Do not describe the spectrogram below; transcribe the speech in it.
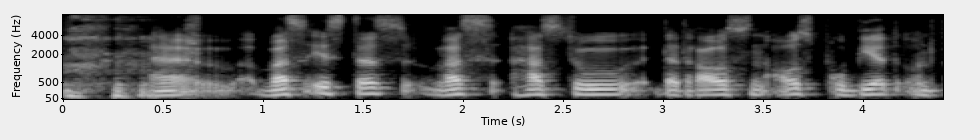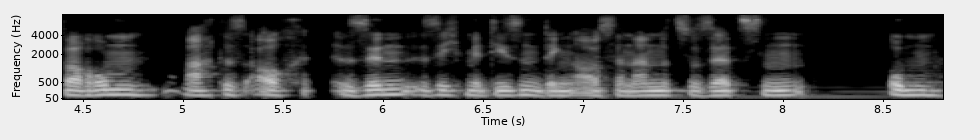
äh, was ist das? Was hast du da draußen ausprobiert und warum macht es auch Sinn, sich mit diesen Dingen auseinanderzusetzen, um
